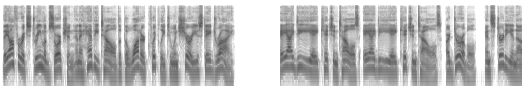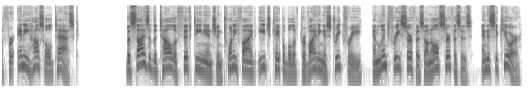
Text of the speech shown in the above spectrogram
They offer extreme absorption and a heavy towel that the water quickly to ensure you stay dry. AIDEA kitchen towels AIDEA kitchen towels are durable and sturdy enough for any household task. The size of the towel of 15 inch and 25 each capable of providing a streak-free and lint-free surface on all surfaces and is secure.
